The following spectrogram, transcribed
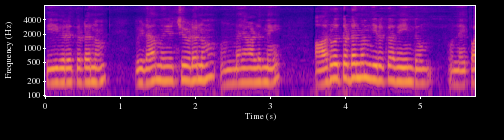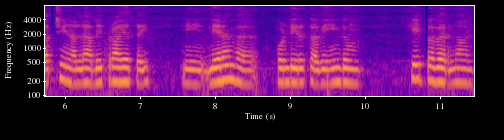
தீவிரத்துடனும் விடாமுயற்சியுடனும் உண்மையாலுமே ஆர்வத்துடனும் இருக்க வேண்டும். உன்னை பற்றி நல்ல அபிப்பிராயத்தை நீ நிரம்ப கொண்டிருக்க வேண்டும். கேட்பவர் நான்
